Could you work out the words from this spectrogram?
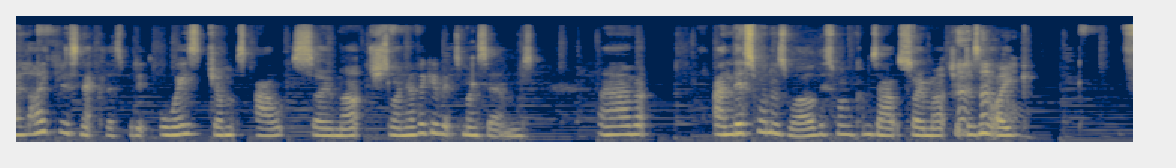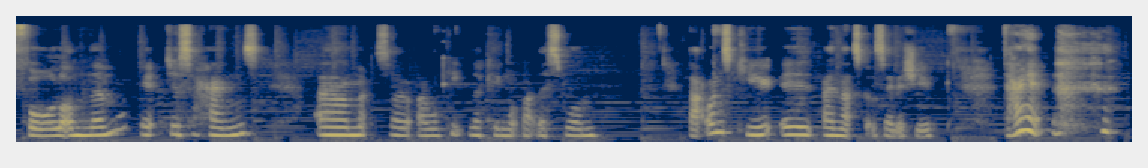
I like this necklace, but it always jumps out so much, so I never give it to my Sims. Um, and this one as well. This one comes out so much. It doesn't like fall on them. It just hangs. Um, so I will keep looking. What about this one? That one's cute, eh, and that's got the same issue. Dang it!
